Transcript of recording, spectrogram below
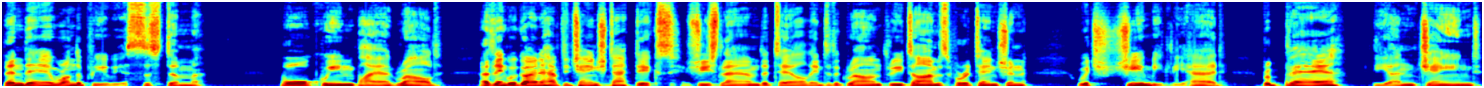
than there were on the previous system. War Queen Pyre growled. I think we're going to have to change tactics. She slammed the tail into the ground three times for attention, which she immediately had. Prepare the Unchained.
